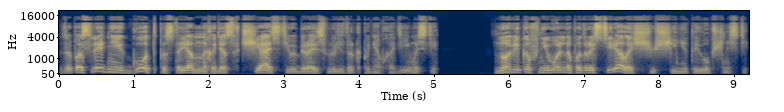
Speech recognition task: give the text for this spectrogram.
За последний год, постоянно находясь в части, выбираясь в люди только по необходимости, Новиков невольно подрастерял ощущение этой общности.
